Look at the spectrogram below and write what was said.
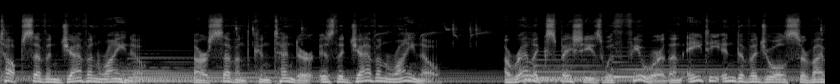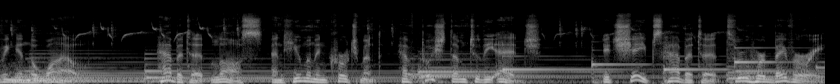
Top 7 Javan Rhino Our seventh contender is the Javan rhino, a relic species with fewer than 80 individuals surviving in the wild. Habitat loss and human encroachment have pushed them to the edge. It shapes habitat through herbivory,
